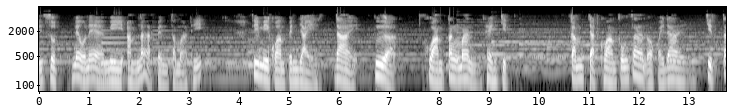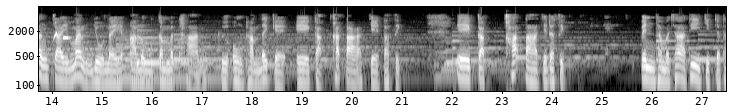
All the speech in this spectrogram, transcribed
ริสุทธิ์ แน่วแน่มีอำนาจเป็นสมาธิ ที่มีความเป็นใหญ่ได้เพื่อความตั้งมั่นแห่งจิตกำจัดความฟุ้งซ่านออกไปได้ จิตตั้งใจมั่นอยู่ในอารมณ์กรรมฐาน คือองค์ธรรมได้แก่เอกัคตาเจตสิก เอกัคตาเจตสิก เป็นธรรมชาติที่จิตจะท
